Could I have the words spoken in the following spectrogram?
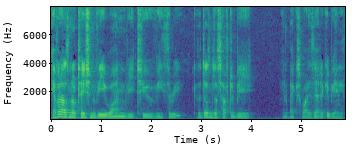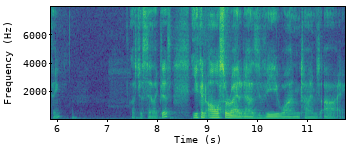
If it has notation V1, V2, V3, because it doesn't just have to be you know, X, Y, Z, it could be anything. Let's just say like this. You can also write it as V1 times I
